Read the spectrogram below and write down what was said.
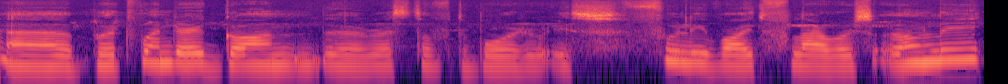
Uh, but when they're gone, the rest of the border is fully white flowers only.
